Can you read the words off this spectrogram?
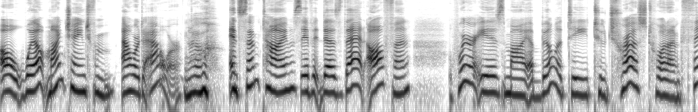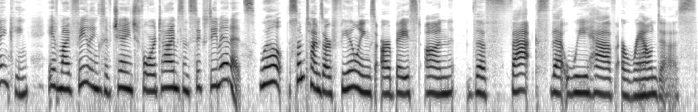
Oh, well, mine change from hour to hour. Oh. And sometimes, if it does that often, where is my ability to trust what I'm thinking if my feelings have changed four times in 60 minutes? Well, sometimes our feelings are based on the facts that we have around us.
